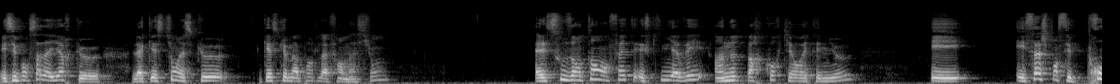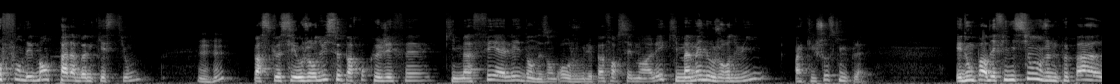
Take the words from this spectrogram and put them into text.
Et c'est pour ça d'ailleurs que la question est-ce que qu'est-ce que m'apporte la formation? Elle sous-entend en fait est-ce qu'il y avait un autre parcours qui aurait été mieux? Et et ça, je pense, c'est profondément pas la bonne question. Mhm. Parce que c'est aujourd'hui ce parcours que j'ai fait qui m'a fait aller dans des endroits où je voulais pas forcément aller, qui m'amène aujourd'hui à quelque chose qui me plaît. Et donc par définition, je ne peux pas,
